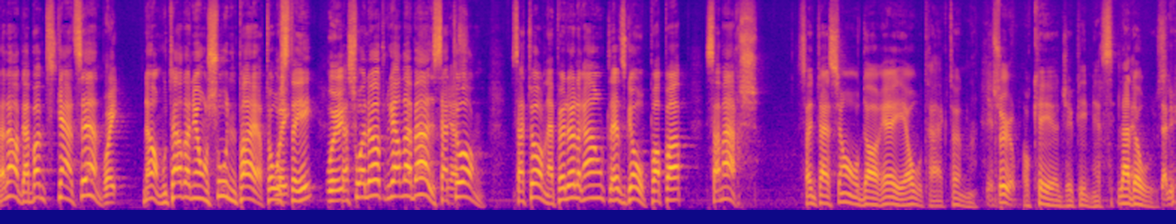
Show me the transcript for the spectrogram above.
Non, non, de la bonne petite cantine. Oui. Non, moutarde, oignon chaud, une paire, toastée. Oui. Oui. Soit là, tu regardes la balle, ça Yes. tourne. Ça tourne. La pelule rentre, let's go, pop-up, ça marche. Salutations aux Doré et autres à Acton. Bien sûr. OK, euh, JP, merci. La dose. Salut.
